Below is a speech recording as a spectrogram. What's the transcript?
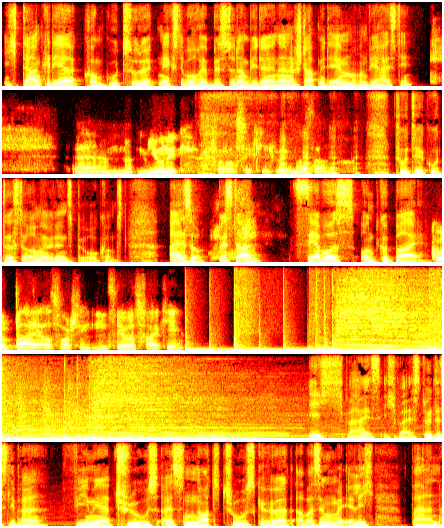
ich danke dir, komm gut zurück. Nächste Woche bist du dann wieder in einer Stadt mit M und wie heißt die? Ähm, Munich, voraussichtlich, würde ich mal sagen. Tut dir gut, dass du auch mal wieder ins Büro kommst. Also, bis dann. Servus und goodbye. Goodbye aus Washington. Servus, Falki. Ich weiß, ich weiß. Du hättest lieber viel mehr Truths als Not Truths gehört, aber sind wir mal ehrlich, Bayern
